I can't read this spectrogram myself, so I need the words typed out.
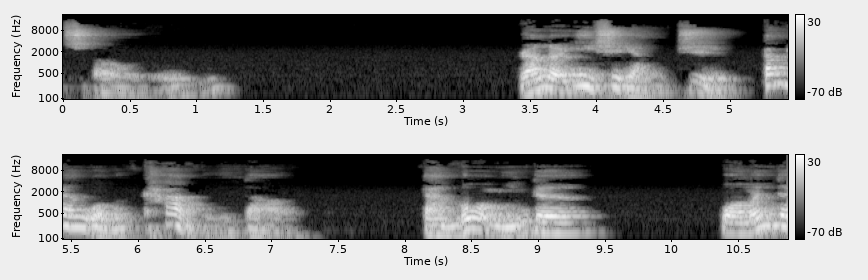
畴。然而，意识两致，当然我们看不到，但莫名的，我们的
